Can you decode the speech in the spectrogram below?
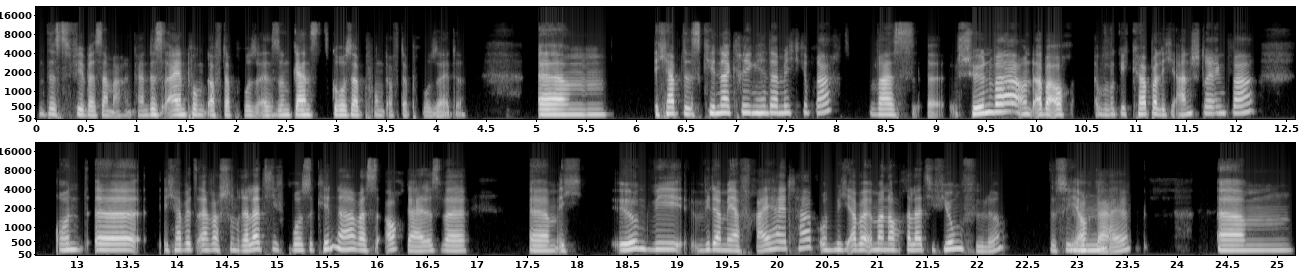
das viel besser machen kann. Das ist ein Punkt auf der Pro-Seite, also ein ganz großer Punkt auf der Pro-Seite. Ähm, ich habe das Kinderkriegen hinter mich gebracht, was äh, schön war und aber auch wirklich körperlich anstrengend war. Und äh, ich habe jetzt einfach schon relativ große Kinder, was auch geil ist, weil ähm, ich irgendwie wieder mehr Freiheit habe und mich aber immer noch relativ jung fühle. Das finde ich Mhm. auch geil. Ähm,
